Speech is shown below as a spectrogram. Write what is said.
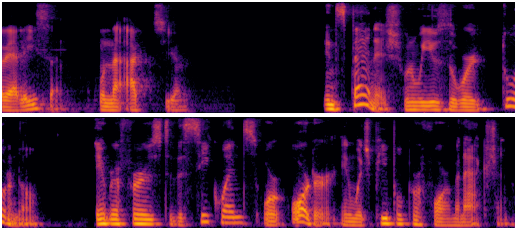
realizan una acción. In Spanish, when we use the word turno, it refers to the sequence or order in which people perform an action.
